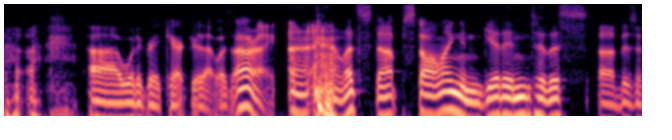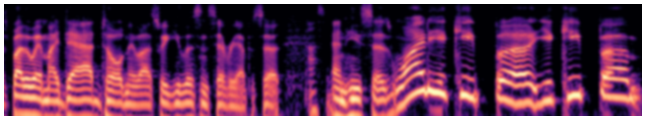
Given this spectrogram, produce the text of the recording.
uh, what a great character that was. All right, let's stop stalling and get into this uh, business. By the way, my dad told me last week he listens to every episode, Awesome. and he says, "Why do you keep uh, you keep um,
